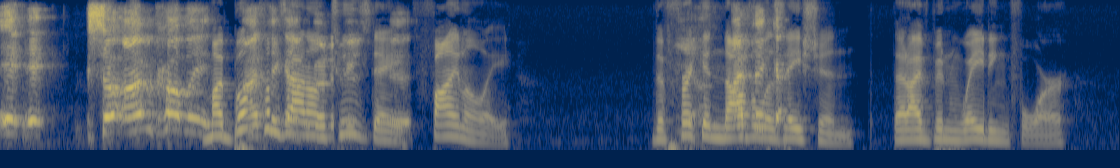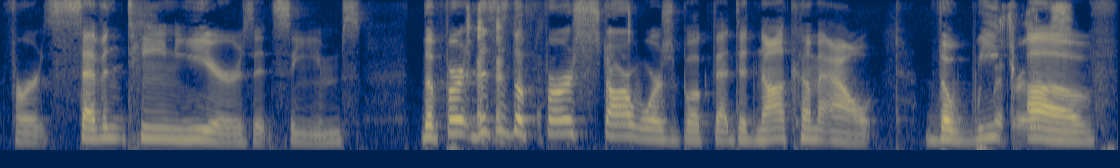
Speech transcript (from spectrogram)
It, it, so I'm probably my book I comes think I'm out on gonna be- Tuesday. Finally, the freaking I think I- novelization that I've been waiting for for 17 years. It seems the first. This is the first Star Wars book that did not come out the week of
